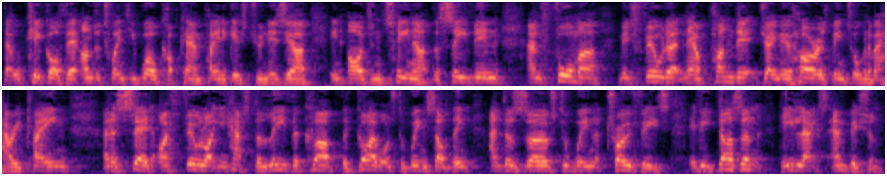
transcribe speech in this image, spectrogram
that will kick off their under 20 World Cup campaign against Tunisia in Argentina this evening. And former midfielder, now pundit, Jamie O'Hara has been talking about Harry Kane and has said, I feel like he has to leave the club. The guy wants to win something and deserves to win trophies. If he doesn't, he lacks ambition.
